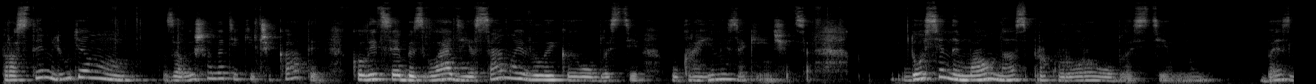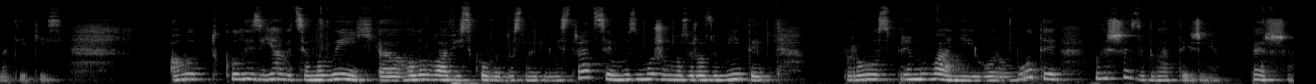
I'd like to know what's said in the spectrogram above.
простим людям, залишило тільки чекати, коли це безвладдя самої великої області України закінчиться. Досі нема у нас прокурора області, ну, безлад якийсь. А от коли з'явиться новий е, голова військової обласної адміністрації, ми зможемо зрозуміти про спрямування його роботи лише за два тижні. Перше,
